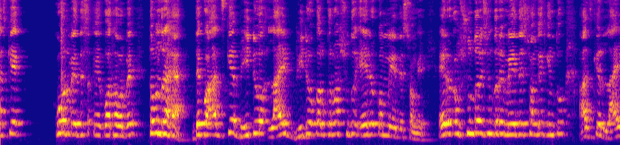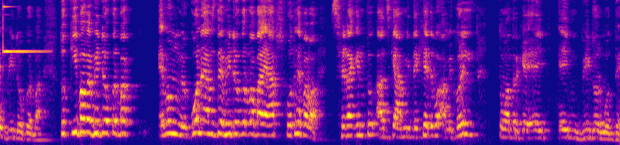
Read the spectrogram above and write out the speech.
আজকে কোন মেয়েদের সঙ্গে কথা বলবে? তো বন্ধুরা হ্যাঁ দেখো, আজকে ভিডিও লাইভ ভিডিও কল করবা শুধু এইরকম মেয়েদের সঙ্গে। এরকম সুন্দরী সুন্দরী মেয়েদের সঙ্গে কিন্তু আজকে লাইভ ভিডিও করবা। তো কীভাবে ভিডিও করবা এবং কোন অ্যাপস দিয়ে ভিডিও করবা বা অ্যাপস কোথায় পাবা, সেটা কিন্তু আজকে আমি দেখিয়ে দেবো। আমি করি তোমাদেরকে এই এই ভিডিওর মধ্যে।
